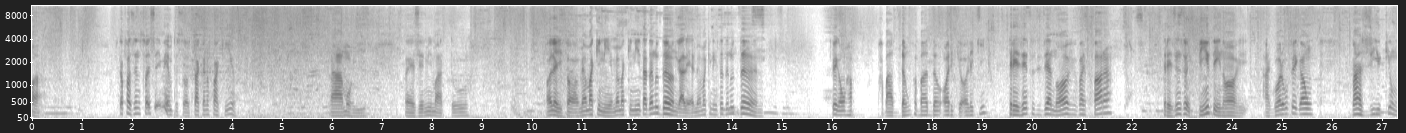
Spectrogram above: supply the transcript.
Toma. Fica fazendo só isso aí mesmo, pessoal. Tacando faquinho. Ah, morri. O ele me matou. Olha isso, ó. Minha maquininha. Minha maquininha tá dando dano, galera. Minha maquininha tá dando dano. Vou pegar um rabadão, rabadão. Olha aqui, olha aqui. 319 vai para 389. Agora eu vou pegar um vazio aqui, um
